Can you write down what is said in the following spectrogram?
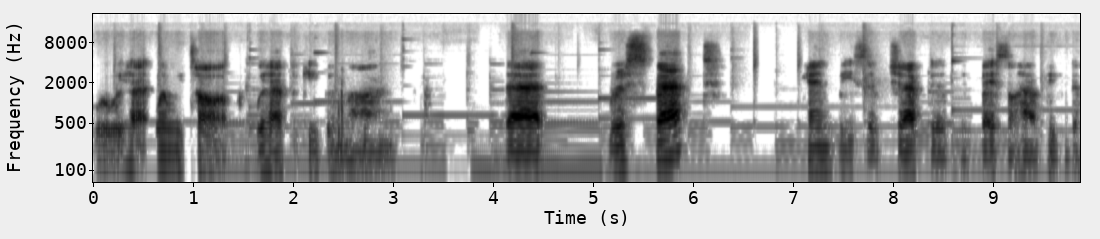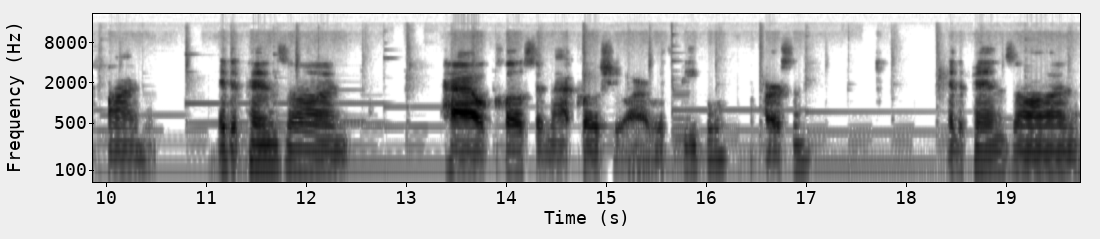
when we have when we talk, we have to keep in mind that respect can be subjective based on how people define it. It depends on how close or not close you are with people, a person. It depends on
